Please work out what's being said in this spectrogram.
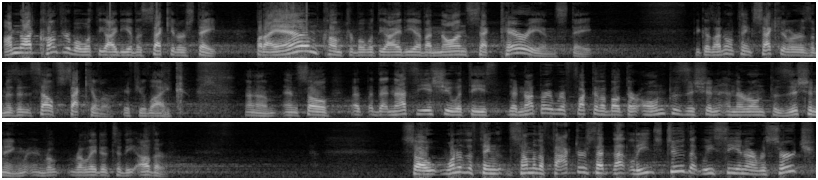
I'm not comfortable with the idea of a secular state, but I am comfortable with the idea of a non sectarian state. Because I don't think secularism is itself secular, if you like. Um, and so, uh, and that's the issue with these. They're not very reflective about their own position and their own positioning re- related to the other. So, one of the things, some of the factors that that leads to that we see in our research,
